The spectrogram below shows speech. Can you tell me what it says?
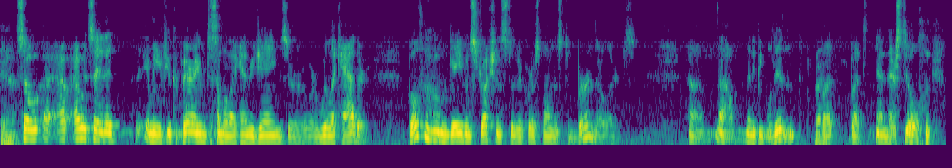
Yeah. So uh, I, I would say that I mean if you compare him to someone like Henry James or, or Willa Cather, both of whom gave instructions to their correspondents to burn their letters. Um, now many people didn't, Right. but but and there's still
